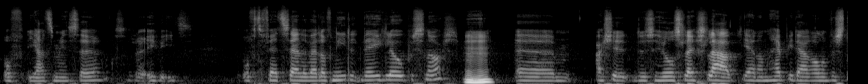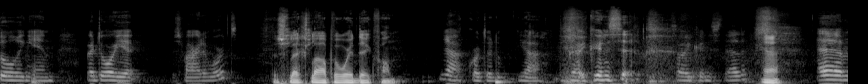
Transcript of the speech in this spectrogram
of ja, tenminste, als er even iets, of de vetcellen wel of niet leeglopen s'nachts. Ehm als je dus heel slecht slaapt, ja, dan heb je daar al een verstoring in, waardoor je zwaarder wordt. Dus slecht slapen word je dik van. Ja, kort door de, ja, zou je kunnen, zou je kunnen stellen. Ja. Ehm,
